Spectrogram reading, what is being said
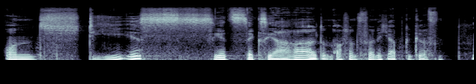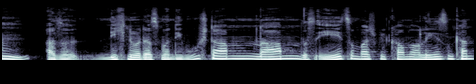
Und die ist jetzt sechs Jahre alt und auch schon völlig abgegriffen. Hm. Also nicht nur, dass man die Buchstabennamen, das E zum Beispiel kaum noch lesen kann,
